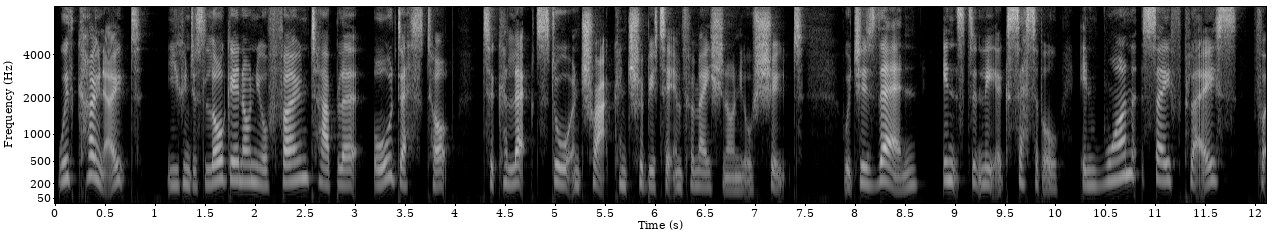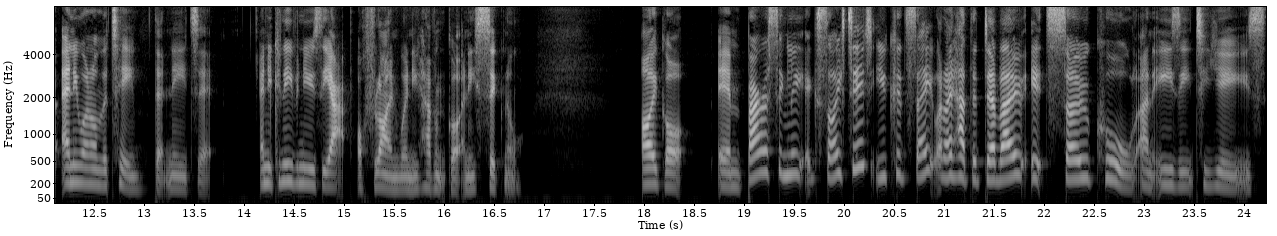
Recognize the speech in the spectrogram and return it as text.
With Conote, you can just log in on your phone, tablet, or desktop to collect, store, and track contributor information on your shoot, which is then instantly accessible in one safe place for anyone on the team that needs it. And you can even use the app offline when you haven't got any signal. I got embarrassingly excited, you could say, when I had the demo. It's so cool and easy to use.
